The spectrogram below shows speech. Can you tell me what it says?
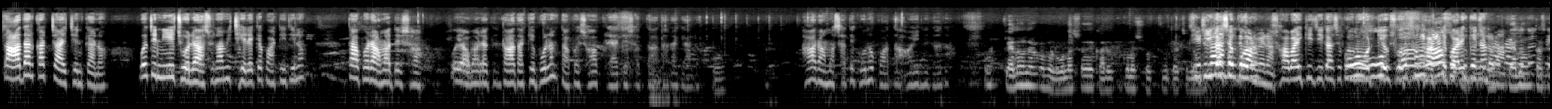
তা আধার কার্ড চাইছেন কেন? বলছে, নিয়ে চলে আসুন। আমি ছেলেকে পাঠিয়ে দিলাম, তারপরে আমাদের সব, ওই আমার এক দাদাকে বললাম, তারপর সব ফ্ল্যাটে সব দাদারা গেল। আর আমার সাথে কোনো কথা হয়নি, দাদা। কেন ওরকম হলো? ওনার সঙ্গে কারোর কি কোনো শত্রুতা ছিল? জিজ্ঞাসা না। সবাইকে জিজ্ঞাসা করুন ওর কেউ শত্রু থাকতে পারে কিনা? কেন তাকে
